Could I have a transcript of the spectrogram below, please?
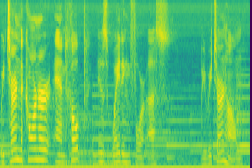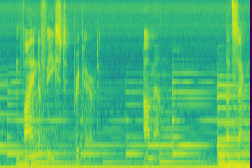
we turn the corner and hope is waiting for us. We return home and find a feast prepared. Amen. Let's sing.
